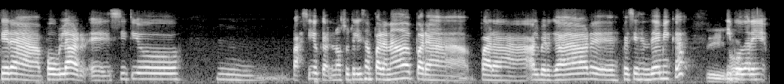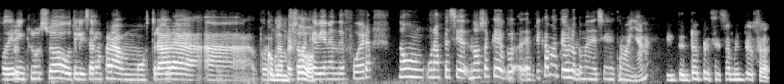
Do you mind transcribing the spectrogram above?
que era poblar eh, sitios mm, vacíos que no se utilizan para nada para, para albergar eh, especies endémicas y poder, poder incluso utilizarlas para mostrar a, pues, las personas que vienen de fuera. No, una especie, no sé qué, explica Mateo lo que me decías esta mañana. Intentar precisamente, o sea,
